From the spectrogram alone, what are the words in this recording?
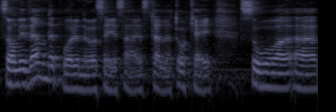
Så om vi vänder på det nu och säger så här istället, okej, okay, så uh,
